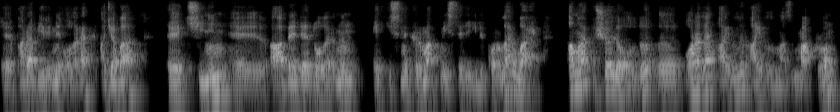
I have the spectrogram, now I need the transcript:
e, para birimi olarak acaba e, Çin'in e, ABD dolarının etkisini kırmak mı istediği gibi konular var. Ama şöyle oldu, e, oradan ayrılır ayrılmaz Macron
